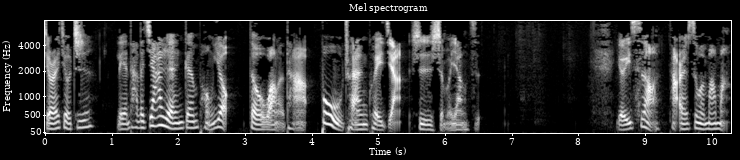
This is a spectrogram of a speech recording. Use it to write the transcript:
久而久之，连他的家人跟朋友都忘了他不穿盔甲是什么样子。有一次啊，他儿子问妈妈：“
